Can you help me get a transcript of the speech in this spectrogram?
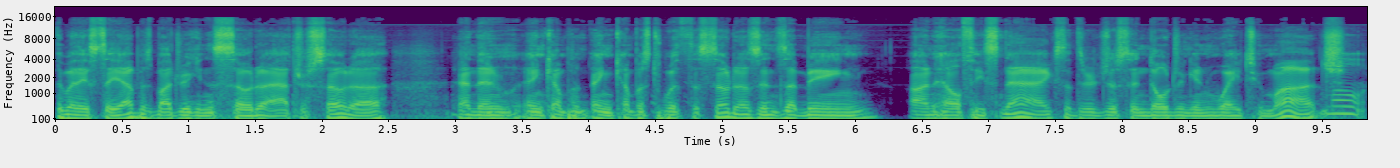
the way they stay up is by drinking soda after soda, and then encomp- encompassed with the sodas ends up being unhealthy snacks that they're just indulging in way too much. Well,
